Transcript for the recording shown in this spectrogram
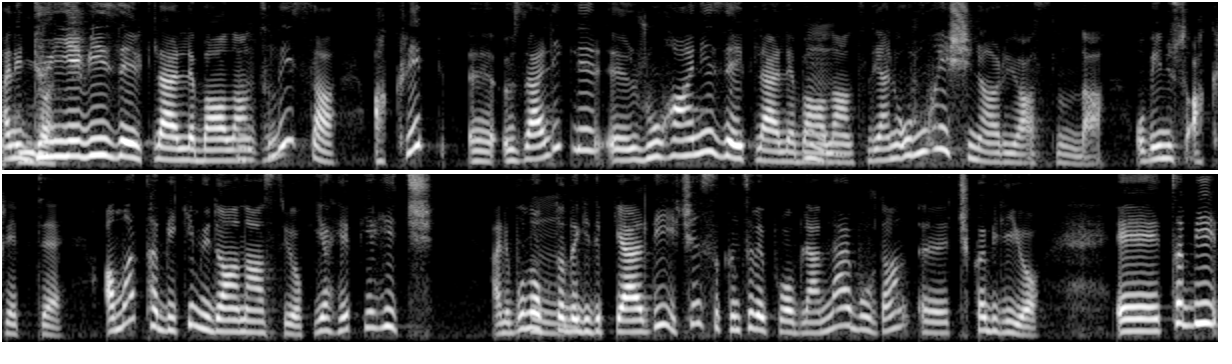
hani Dokungaç. dünyevi zevklerle bağlantılıysa akrep e, özellikle e, ruhani zevklerle bağlantılı. Yani o ruh eşini arıyor aslında o Venüs akrepte. Ama tabii ki müdanası yok. Ya hep ya hiç. Hani bu noktada gidip geldiği için sıkıntı ve problemler buradan e, çıkabiliyor. E, tabii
